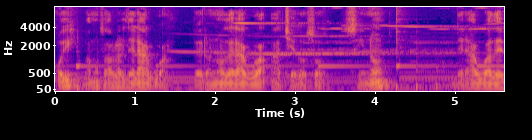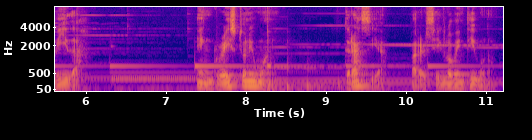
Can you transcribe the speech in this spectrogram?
Hoy vamos a hablar del agua, pero no del agua H2O, sino del agua de vida. En Grace 21, gracia para el siglo XXI.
